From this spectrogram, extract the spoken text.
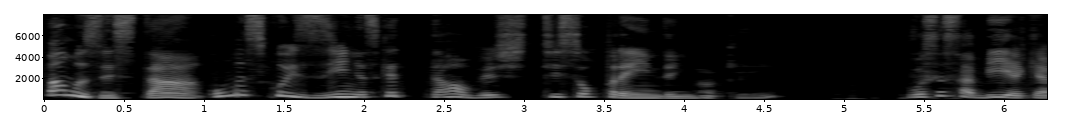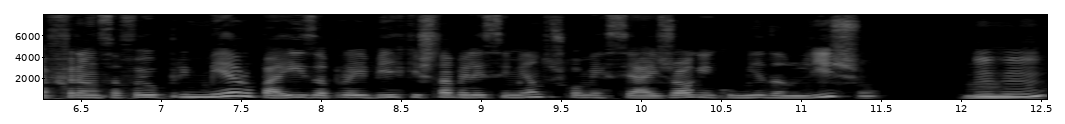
Vamos listar umas coisinhas que talvez te surpreendem. Ok. Você sabia que a França foi o primeiro país a proibir que estabelecimentos comerciais joguem comida no lixo? Uhum.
